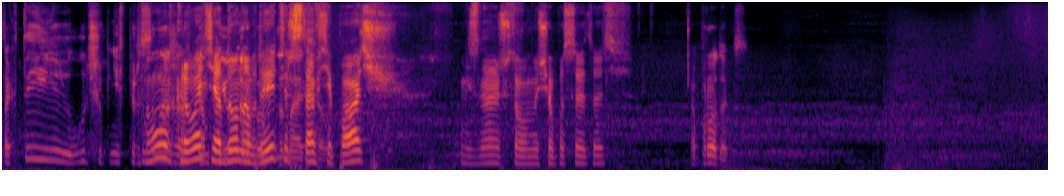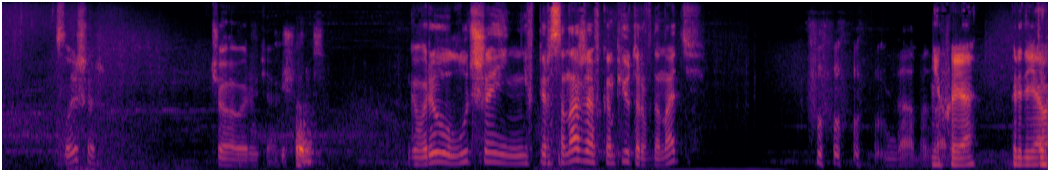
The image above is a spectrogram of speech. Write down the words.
Так ты лучше бы не в персонаже, Ну, а открывайте аддон апдейтер, ставьте патч. Не знаю, что вам еще посоветовать. А Продакс? Слышишь? Че говорю тебе? Еще раз. Говорю, лучше не в персонаже, а в компьютер вдонать. Нихуя. Предъява.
